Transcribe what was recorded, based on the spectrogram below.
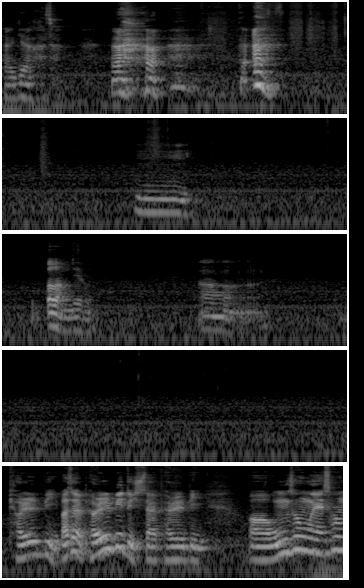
자기야 가자 음, 오빠 마음대로. 어, 별비 맞아요. 별비도 있어요. 별비. 어, 옹성우의 성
